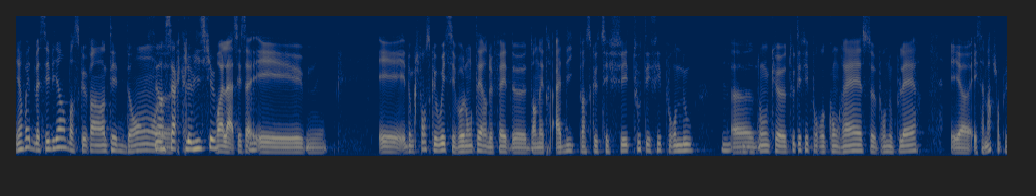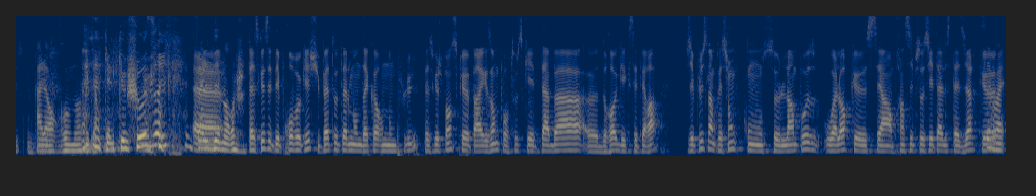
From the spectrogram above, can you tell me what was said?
Et en fait, bah, c'est bien parce que t'es dedans. C'est un euh, cercle vicieux. voilà, c'est ça. Mm. Et, et donc je pense que oui, c'est volontaire le fait de- d'en être addict parce que c'est fait, tout est fait pour nous. Mm. Euh, donc euh, tout est fait pour qu'on reste, pour nous plaire. Et, euh, et ça marche en plus. Donc, Alors, Romain veut dire quelque chose, ça Euh, le démange. Parce que c'était provoqué, je suis pas totalement d'accord non plus. Parce que je pense que par exemple pour tout ce qui est tabac, euh, drogue, etc., j'ai plus l'impression qu'on se l'impose ou alors que c'est un principe sociétal, c'est-à-dire C'est que vrai.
